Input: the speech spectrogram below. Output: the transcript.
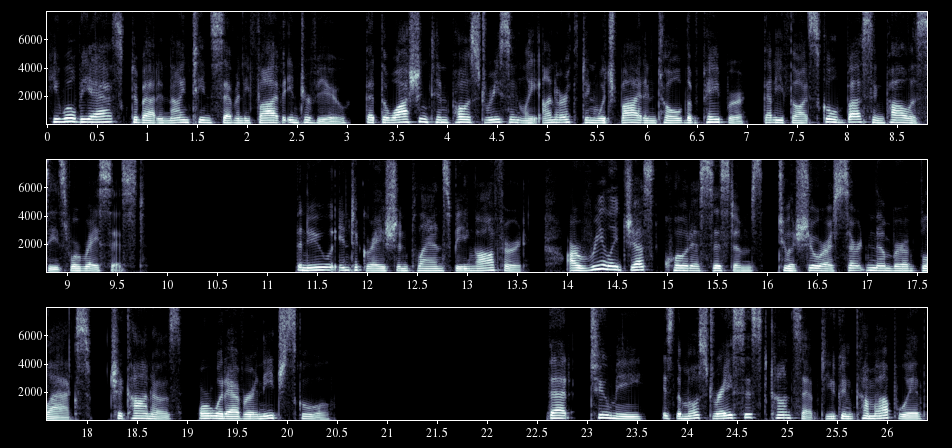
he will be asked about a 1975 interview that the Washington Post recently unearthed in which Biden told the paper that he thought school busing policies were racist the new integration plans being offered are really just quota systems to assure a certain number of blacks, Chicanos, or whatever in each school. That, to me, is the most racist concept you can come up with,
